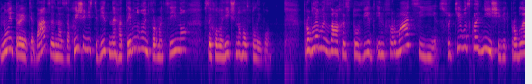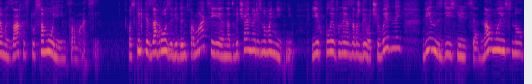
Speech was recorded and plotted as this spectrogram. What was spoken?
Ну і третє, да, це в нас захищеність від негативного інформаційно-психологічного впливу. Проблеми захисту від інформації суттєво складніші від проблеми захисту самої інформації. оскільки загрози від інформації надзвичайно різноманітні. Їх вплив не завжди очевидний, він здійснюється навмисно,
